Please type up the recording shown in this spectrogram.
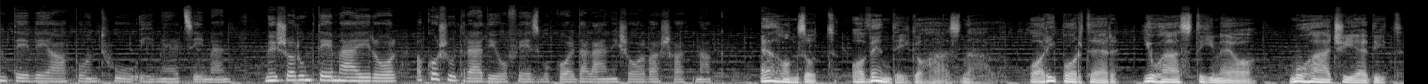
mtva.hu e-mail címen. Műsorunk témáiról a Kossuth Rádió Facebook oldalán is olvashatnak. Elhangzott a vendégháznál. A riporter Juhász Tímea, Mohácsi Edit,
